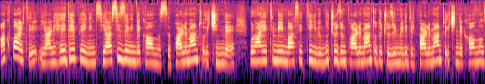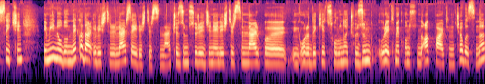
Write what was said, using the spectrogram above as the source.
AK Parti yani HDP'nin siyasi zeminde kalması, parlamento içinde, Burhanettin Bey'in bahsettiği gibi bu çözüm parlamentoda çözülmelidir, parlamento içinde kalması için emin olun ne kadar eleştirirlerse eleştirsinler, çözüm sürecini eleştirsinler, e, oradaki soruna çözüm üretme konusunda AK Parti'nin çabasını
